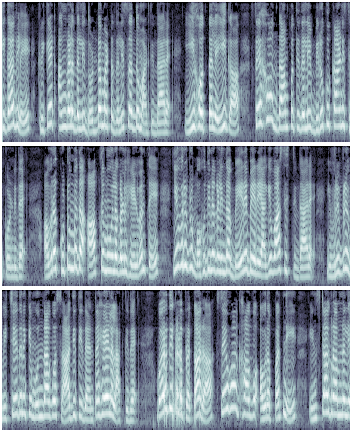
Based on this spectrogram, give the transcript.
ಈಗಾಗಲೇ ಕ್ರಿಕೆಟ್ ಅಂಗಳದಲ್ಲಿ ದೊಡ್ಡ ಮಟ್ಟದಲ್ಲಿ ಸದ್ದು ಮಾಡ್ತಿದ್ದಾರೆ. ಈ ಹೊತ್ತಲೇ ಈಗ ಸೆಹ್ವಾಗ್ ದಾಂಪತ್ಯದಲ್ಲಿ ಬಿರುಕು ಕಾಣಿಸಿಕೊಂಡಿದೆ. ಅವರ ಕುಟುಂಬದ ಆಪ್ತ ಮೂಲಗಳು ಹೇಳುವಂತೆ ಇವರಿಬ್ರು ಬಹುದಿನಗಳಿಂದ ಬೇರೆ ಬೇರೆಯಾಗಿ ವಾಸಿಸುತ್ತಿದ್ದಾರೆ ಇವರಿಬ್ರು ವಿಚ್ಛೇದನಕ್ಕೆ ಮುಂದಾಗುವ ಸಾಧ್ಯತೆ ಇದೆ ಅಂತ ಹೇಳಲಾಗ್ತಿದೆ. ವರದಿಗಳ ಪ್ರಕಾರ ಸೆಹ್ವಾಗ್ ಹಾಗೂ ಅವರ ಪತ್ನಿ ಇನ್ಸ್ಟಾಗ್ರಾಮ್ನಲ್ಲಿ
